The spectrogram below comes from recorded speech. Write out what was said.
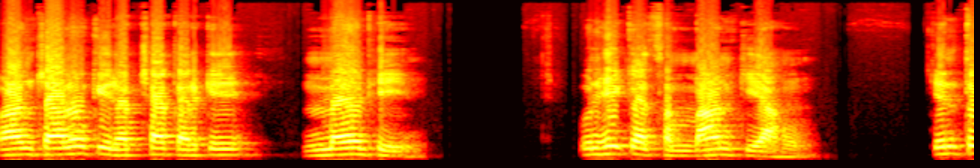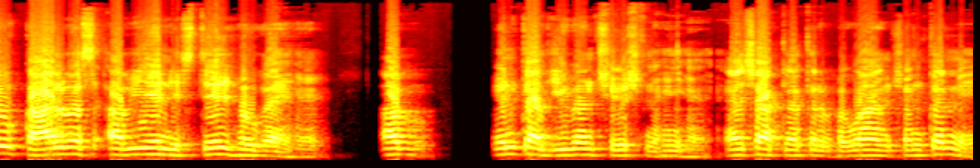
पांचालों की रक्षा करके मैं भी उन्हीं का सम्मान किया हूँ। किंतु कालवश अब ये निस्तेज हो गए हैं। अब इनका जीवन शेष नहीं है। ऐसा कहकर भगवान शंकर ने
